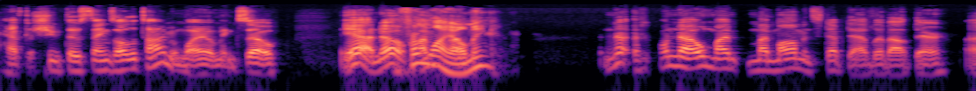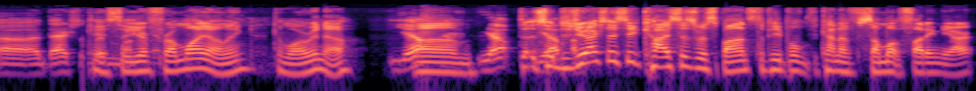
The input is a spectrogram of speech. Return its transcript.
have to shoot those things all the time in Wyoming. So, yeah, no, from I'm, Wyoming. I'm, no, well, no, my my mom and stepdad live out there. Uh, they actually. Okay, so you're from Wyoming. The more we know. Yeah. Um, yep. so yep. did you actually see Kais's response to people kind of somewhat fudding the art?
